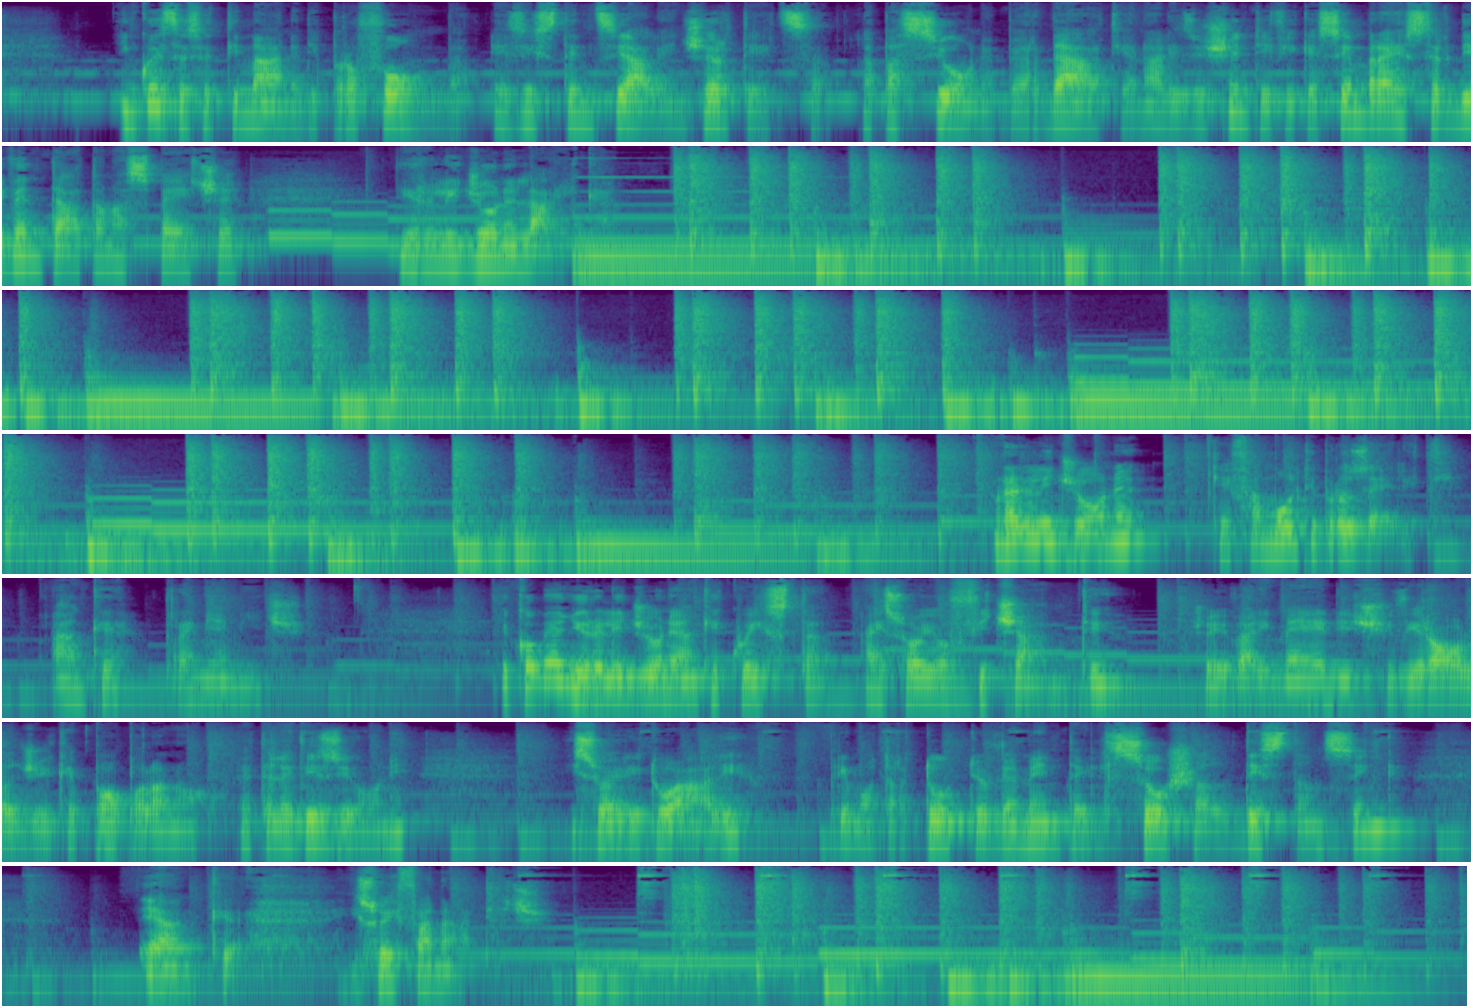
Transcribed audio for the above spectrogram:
in queste settimane di profonda esistenziale incertezza, la passione per dati e analisi scientifiche sembra essere diventata una specie di religione laica. Una religione che fa molti proseliti, anche tra i miei amici. E come ogni religione anche questa ha i suoi officianti, cioè i vari medici, virologi che popolano le televisioni, i suoi rituali, primo tra tutti ovviamente il social distancing, e anche i suoi fanatici.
